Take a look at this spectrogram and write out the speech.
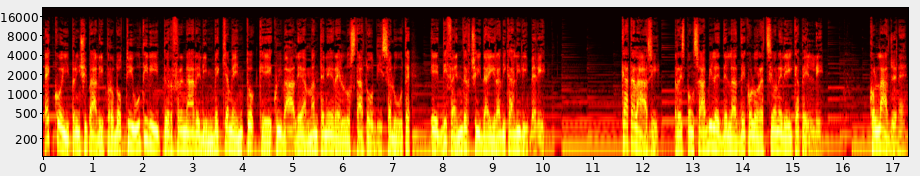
Ecco i principali prodotti utili per frenare l'invecchiamento che equivale a mantenere lo stato di salute e difenderci dai radicali liberi. Catalasi, responsabile della decolorazione dei capelli. Collagene,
